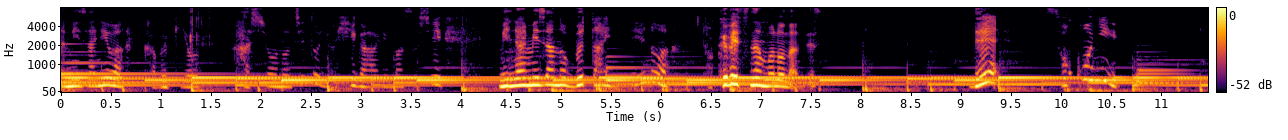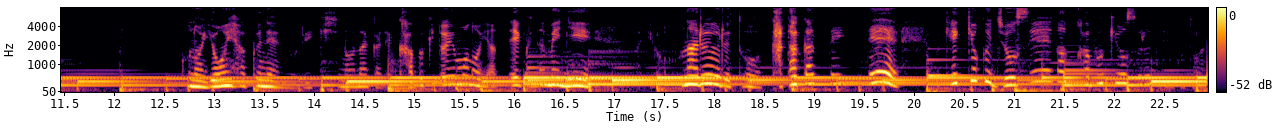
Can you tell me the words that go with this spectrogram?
南座には歌舞伎を発祥の地という日がありますし南座の舞台っていうのは特別なものなんです。でそこに400年の歴史の中で歌舞伎というものをやっていくためにいろんなルールと戦っていって結局女性が歌舞伎をするっていうことは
